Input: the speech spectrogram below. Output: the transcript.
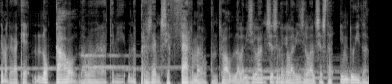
De manera que no cal d'alguna manera tenir una presència ferma del control de la vigilància, sinó que la vigilància està induïda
